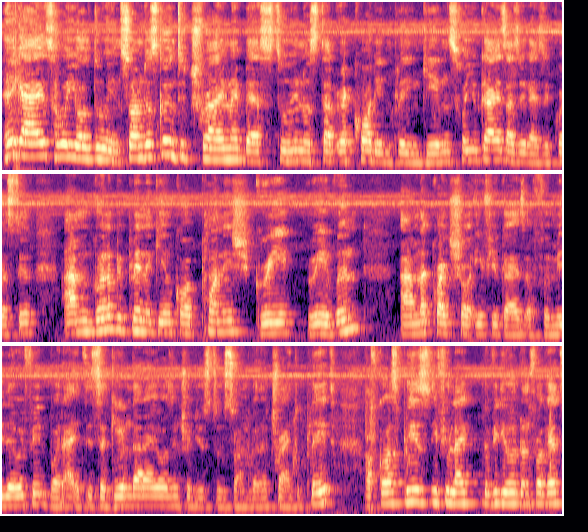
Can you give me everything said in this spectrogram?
Hey guys, how are you all doing? So I'm just going to try my best to, you know, start recording playing games for you guys as you guys requested. I'm going to be playing a game called Punish Gray Raven. I'm not quite sure if you guys are familiar with it, but I, it's a game that I was introduced to, so I'm going to try to play it. Of course, please, if you like the video, don't forget,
